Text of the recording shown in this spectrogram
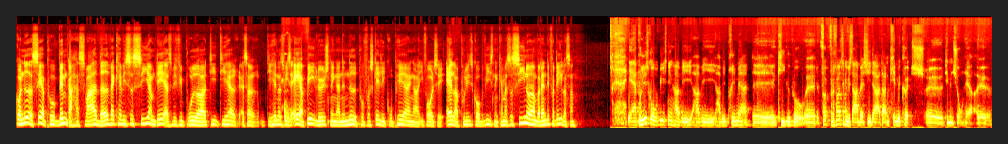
går ned og ser på, hvem der har svaret hvad, hvad kan vi så sige om det? Altså hvis vi bryder de, de her, altså de henholdsvis A- og B-løsningerne ned på forskellige grupperinger i forhold til alder, politisk overbevisning, kan man så sige noget om, hvordan det fordeler sig? Ja, politisk overbevisning har vi, har vi, har vi primært øh, kigget på. Øh, for, for det første kan vi starte med at sige, at der, der er en kæmpe kønsdimension øh, her. Øh,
